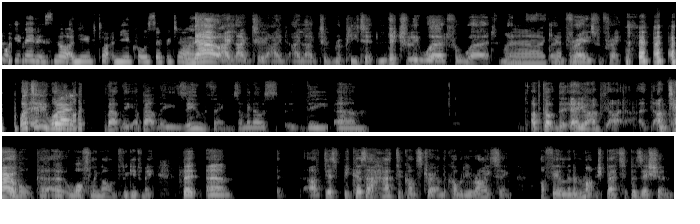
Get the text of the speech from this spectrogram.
what do you mean? It's not a new t- a new course every time? No, I like to I, I like to repeat it literally word for word and, uh, okay. and phrase for phrase. well, I'll tell you what well, I like about the about the Zoom things. I mean, I was the um. I've got the anyway. I'm I'm terrible at waffling on. Forgive me, but um, I've just because I had to concentrate on the comedy writing. I feel in a much better position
